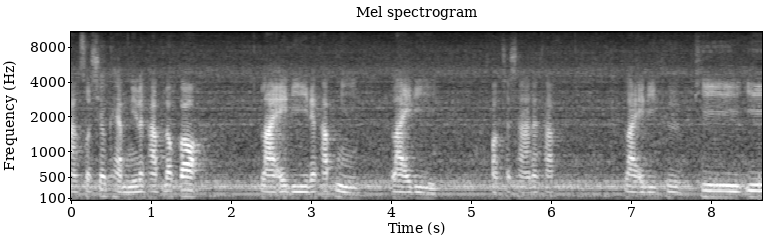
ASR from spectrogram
ทางโซเชียลแคมนี้นะครับ แล้วก็ Line ID นะครับ มี Line ID ฟังช้าๆนะครับ Line ID คือ P E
